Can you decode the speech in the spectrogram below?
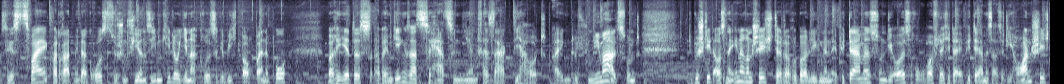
Sie ist zwei Quadratmeter groß, zwischen 4 und 7 Kilo, je nach Größe, Gewicht, Bauch, Beine, Po. Variiert es, aber im Gegensatz zu Herz und Nieren versagt die Haut eigentlich niemals. Und die besteht aus einer inneren Schicht, der darüber liegenden Epidermis und die äußere Oberfläche der Epidermis, also die Hornschicht,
